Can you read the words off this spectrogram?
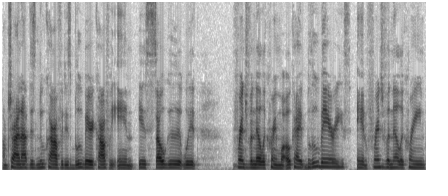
I'm trying out this new coffee, this blueberry coffee, and it's so good with French vanilla cream. Okay, blueberries and French vanilla cream,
